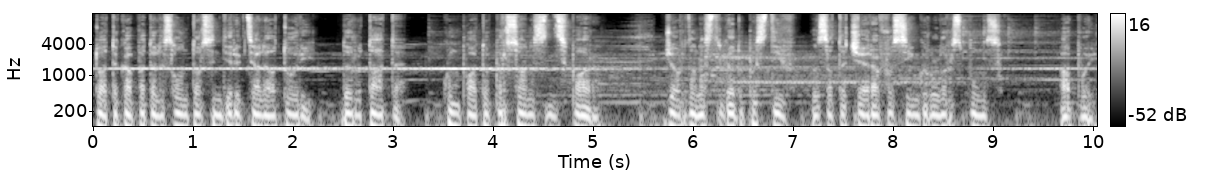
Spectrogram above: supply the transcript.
Toate capetele s-au întors în direcția aleatorii, derutate. Cum poate o persoană să dispară? Jordan a strigat după Steve, însă tăcerea a fost singurul răspuns. Apoi,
